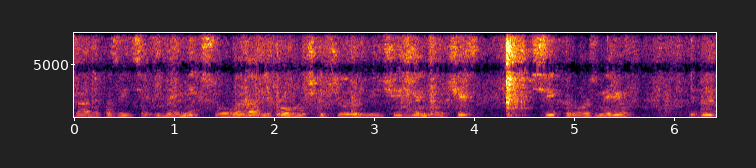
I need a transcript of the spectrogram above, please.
Дана позиція іде міксована, вітровочки чоловічі, жіночі, всіх розмірів ідуть.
